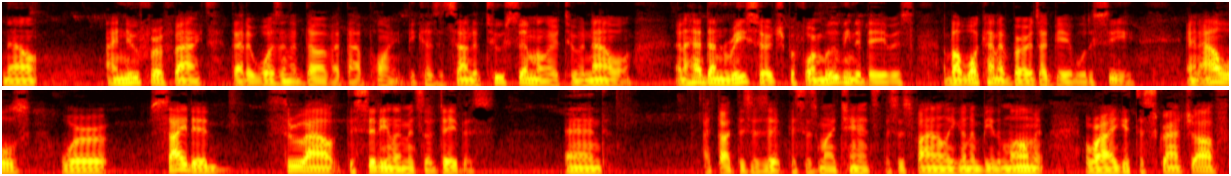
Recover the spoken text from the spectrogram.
Now, I knew for a fact that it wasn't a dove at that point because it sounded too similar to an owl. And I had done research before moving to Davis about what kind of birds I'd be able to see. and owls were sighted throughout the city limits of Davis. And I thought, this is it. This is my chance. This is finally going to be the moment where I get to scratch off,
